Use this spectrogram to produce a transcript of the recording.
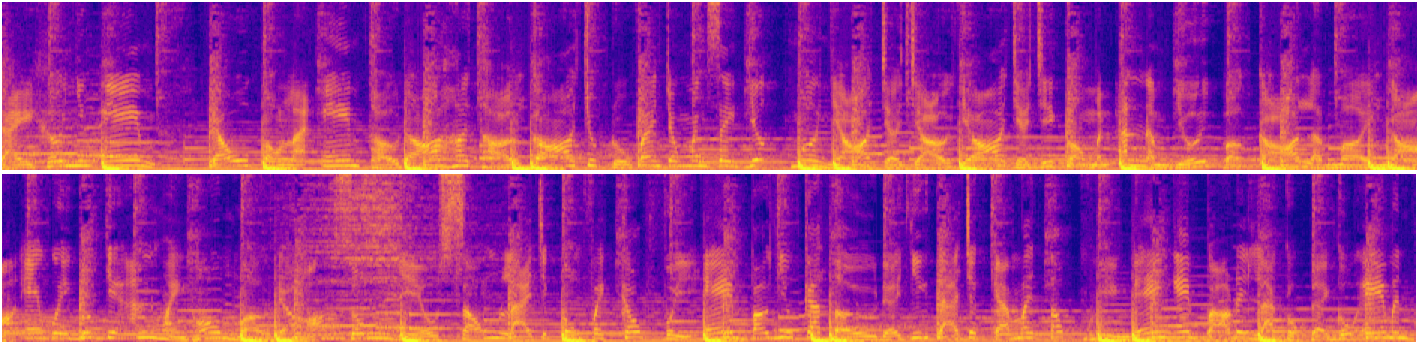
đầy khơi Nhưng em đâu còn là em. Thở đó, hơi thở có chút rượu vang trong mang say giấc mơ nhỏ. Chờ chở gió, giờ chỉ còn mình anh nằm dưới bờ cỏ. Là mời ngỏ, em quay bước với ánh hoàng hôn mờ đỏ. Xuân diệu sống lại chứ cũng phải khóc vì em. Bao nhiêu ca từ để diễn tả cho cả mái tóc huyền đen. Em bảo đây là cuộc đời của em, anh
